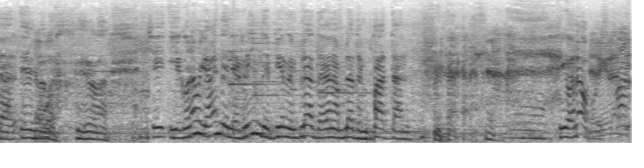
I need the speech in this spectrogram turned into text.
Claro, es verdad, es verdad. Che, y económicamente les rinde, pierden plata, ganan plata, empatan. Digo, no, porque se van,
